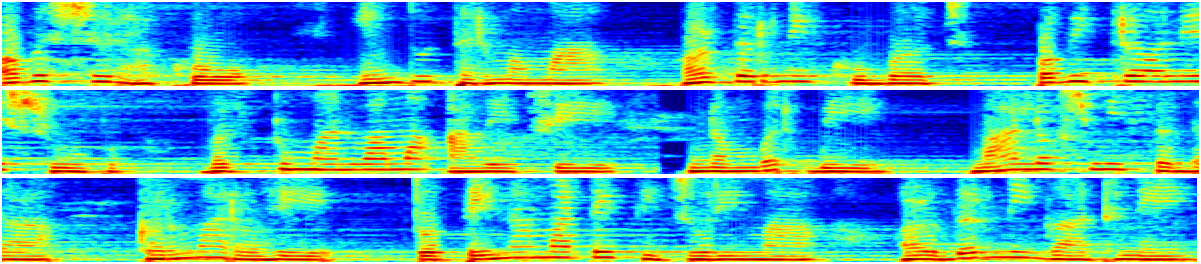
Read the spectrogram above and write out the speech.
અવશ્ય રાખો. હિન્દુ ધર્મમાં હળદરને ખૂબ જ પવિત્ર અને શુભ વસ્તુ માનવામાં આવે છે. નંબર બે, મા લક્ષ્મી સદા ઘરમાં રહે, તો તેના માટે તિજોરીમાં હળદરની ગાંઠને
